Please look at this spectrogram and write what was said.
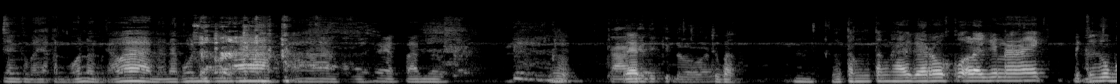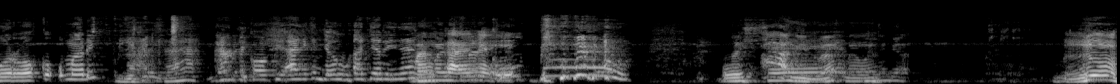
Jangan kebanyakan monon kawan, anak muda lah. Ah, setan lo. hmm, kagak dikit doang Tuh bang. Hmm. Entang-entang harga rokok lagi naik. Di bawa rokok kemari. Biasa, sampai kopi aja kan jauh banget nyarinya. Makanya ya. Buset. angin bang namanya dia Hmm.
